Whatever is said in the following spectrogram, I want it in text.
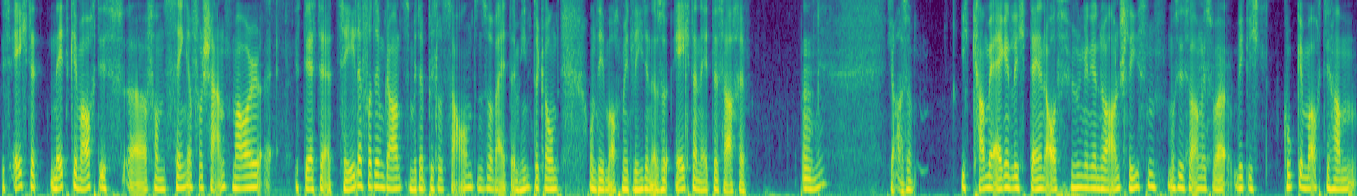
Ist echt nett gemacht, ist äh, vom Sänger von Schandmaul ist der ist der Erzähler von dem Ganzen mit ein bisschen Sound und so weiter im Hintergrund und eben auch mit Liedern. Also echt eine nette Sache. Mhm. Ja, also ich kann mir eigentlich deinen Ausführungen ja nur anschließen, muss ich sagen. Es war wirklich gut gemacht. Sie haben,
